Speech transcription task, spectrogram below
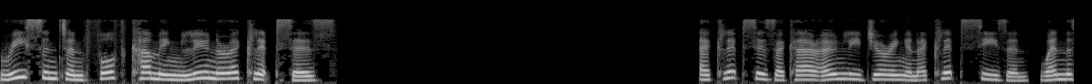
Recent and forthcoming lunar eclipses. Eclipses occur only during an eclipse season, when the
